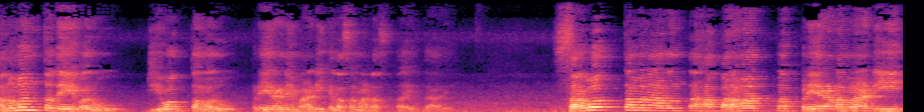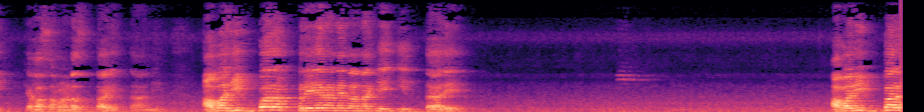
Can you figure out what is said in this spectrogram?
ಹನುಮಂತ ದೇವರು, ಜೀವೋತ್ತಮರು ಪ್ರೇರಣೆ ಮಾಡಿ ಕೆಲಸ ಮಾಡಿಸ್ತಾ ಇದ್ದಾರೆ. ಸರ್ವೋತ್ತಮನಾದಂತಹ ಪರಮಾತ್ಮ ಪ್ರೇರಣೆ ಮಾಡಿ ಕೆಲಸ ಮಾಡಿಸ್ತಾ ಇದ್ದಾನೆ. ಅವರಿಬ್ಬರ ಪ್ರೇರಣೆ ನನಗೆ ಇದ್ದರೆ, ಅವರಿಬ್ಬರ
